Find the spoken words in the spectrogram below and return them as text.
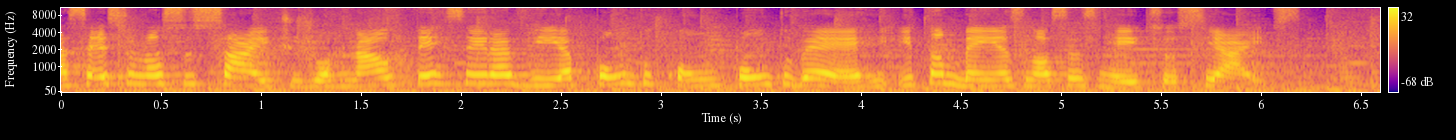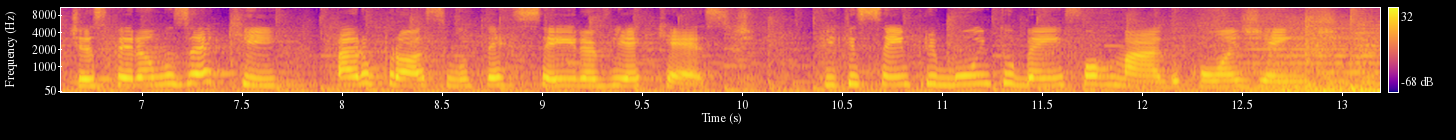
Acesse o nosso site jornalterceiravia.com.br e também as nossas redes sociais. Te esperamos aqui para o próximo Terceira Via Cast. Fique sempre muito bem informado com a gente.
